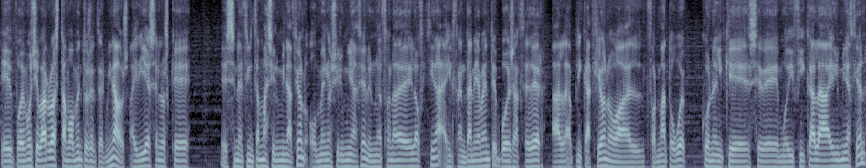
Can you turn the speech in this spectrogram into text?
Eh, podemos llevarlo hasta momentos determinados. Hay días en los que eh, se necesita más iluminación o menos iluminación en una zona de la oficina e instantáneamente puedes acceder a la aplicación o al formato web con el que se modifica la iluminación.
